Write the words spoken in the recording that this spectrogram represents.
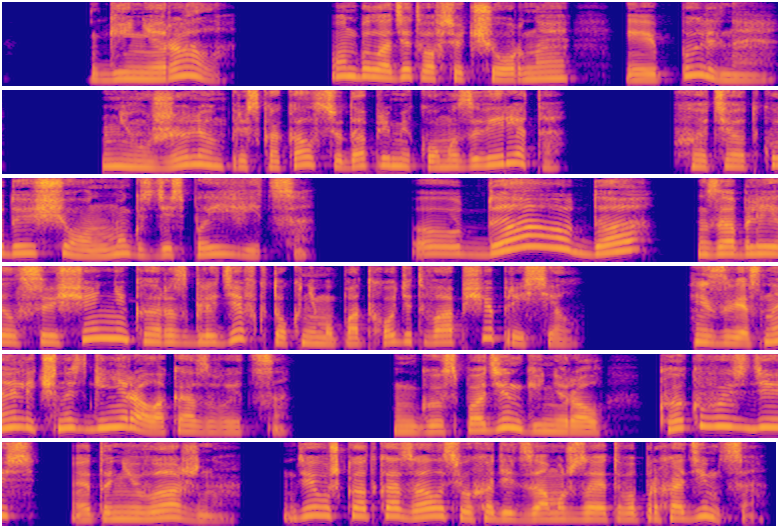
генерала. Он был одет во все черное и пыльное. Неужели он прискакал сюда прямиком из Аверета? Хотя откуда еще он мог здесь появиться? «Э, «Да, да», — заблеял священник, разглядев, кто к нему подходит, вообще присел. Известная личность генерал, оказывается. «Господин генерал, как вы здесь? Это не важно. Девушка отказалась выходить замуж за этого проходимца».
